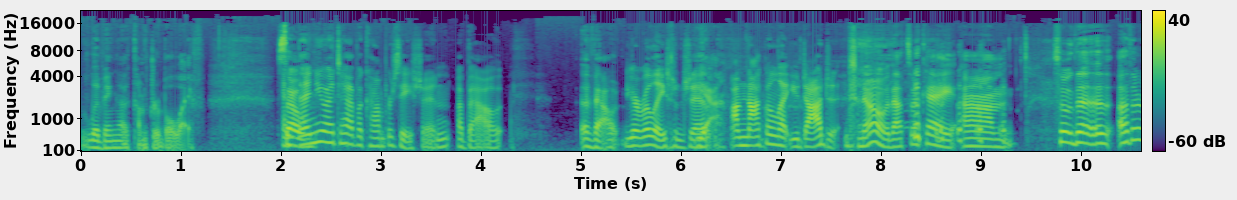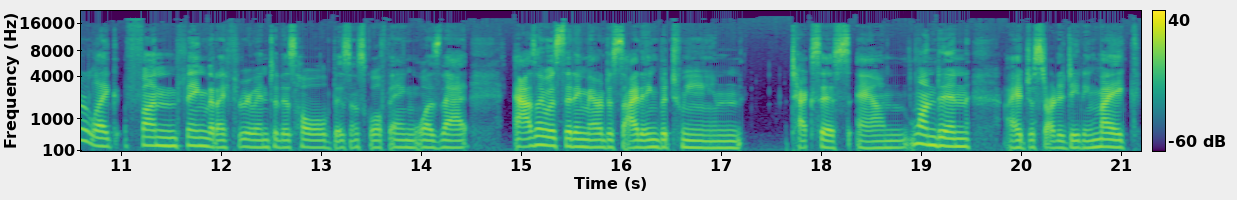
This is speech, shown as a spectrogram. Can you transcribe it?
living a comfortable life. So and then you had to have a conversation about about your relationship. Yeah. I'm not going to let you dodge it. no, that's okay. Um, so the other like fun thing that I threw into this whole business school thing was that as I was sitting there deciding between Texas and London, I had just started dating Mike.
